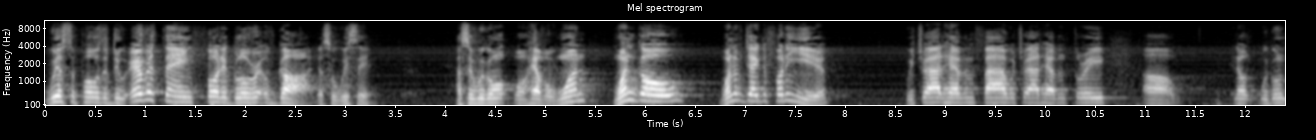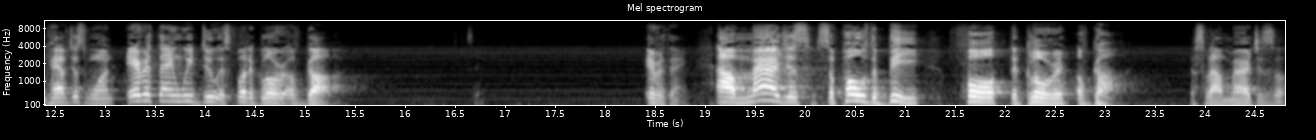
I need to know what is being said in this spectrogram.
we're supposed to do everything for the glory of God. That's what we said. I said we're going to have a one, one goal, one objective for the year. We tried having five, we tried having three. Uh, you know, we're going to have just one. Everything we do is for the glory of God. Everything. Our marriage is supposed to be for the glory of God. That's what our marriages are,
